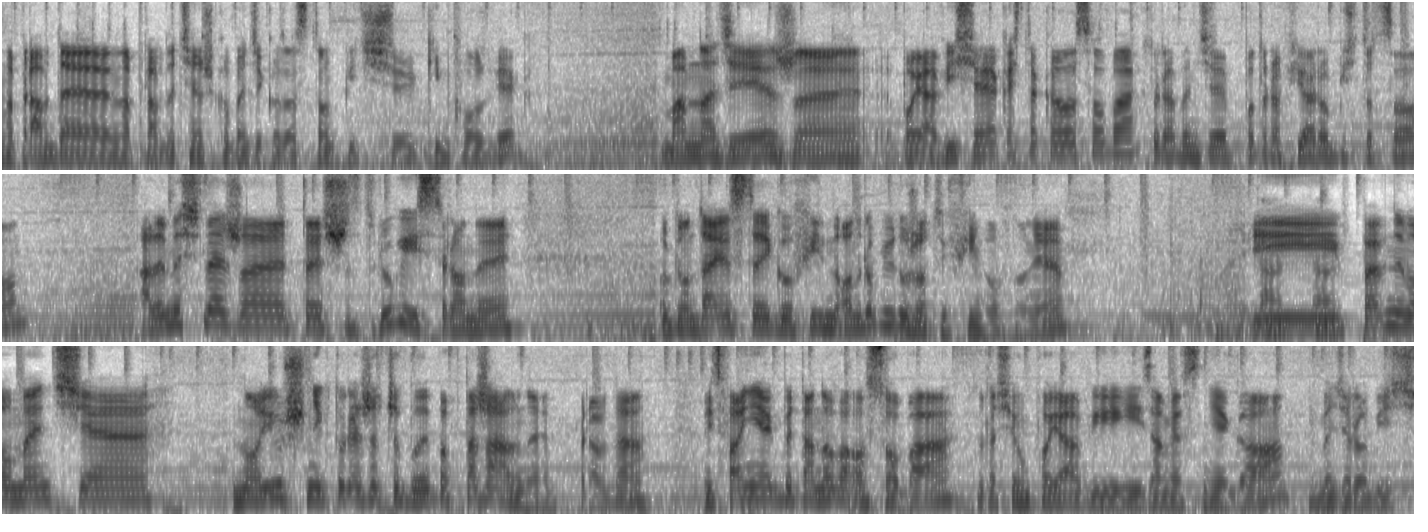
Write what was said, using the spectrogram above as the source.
Naprawdę, naprawdę ciężko będzie go zastąpić kimkolwiek. Mam nadzieję, że pojawi się jakaś taka osoba, która będzie potrafiła robić to co on. Ale myślę, że też z drugiej strony, oglądając te jego filmy, on robił dużo tych filmów, no nie? I Tak, tak. w pewnym momencie, no już niektóre rzeczy były powtarzalne, prawda? Więc fajnie jakby ta nowa osoba, która się pojawi zamiast niego i będzie robić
